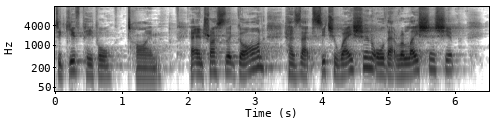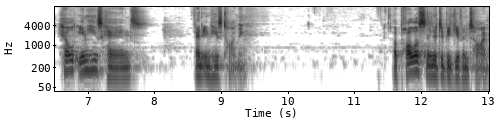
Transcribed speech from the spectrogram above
to give people time and trust that God has that situation or that relationship held in his hands and in his timing. Apollos needed to be given time.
